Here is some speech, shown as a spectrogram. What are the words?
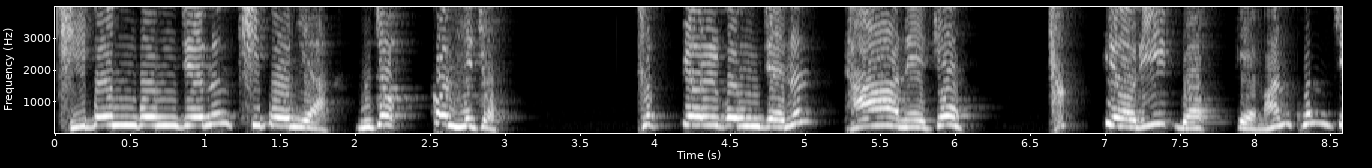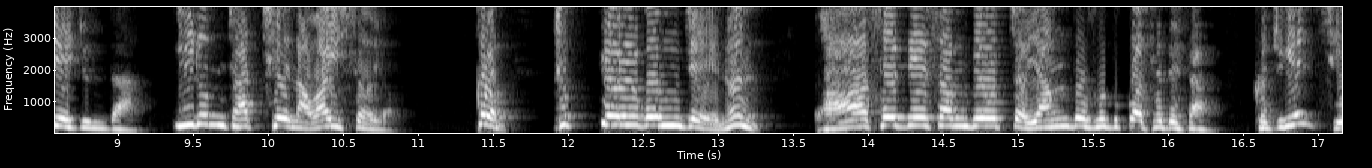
기본 공제는 기본이야. 무조건 해줘. 특별 공제는 다 안 해줘. 특별히 몇 개만 공제해준다. 이름 자체에 나와 있어요. 그럼 특별 공제는 과세 대상 배웠죠. 양도소득 과세 대상. 그 중에 세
